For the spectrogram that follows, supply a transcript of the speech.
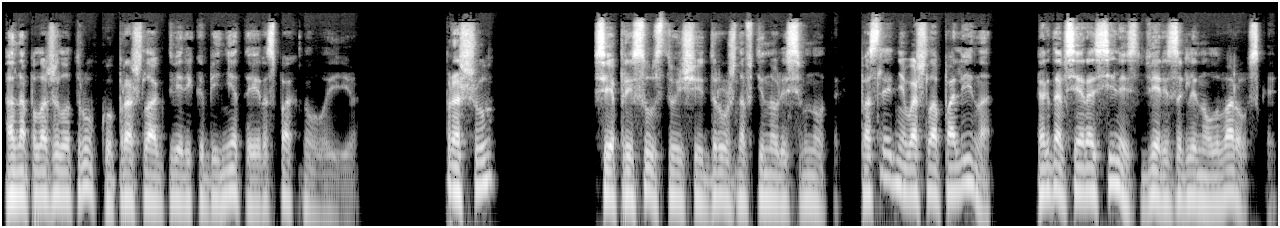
Она положила трубку, прошла к двери кабинета и распахнула ее. «Прошу», все присутствующие дружно втянулись внутрь. Последняя вошла Полина. Когда все расселись, в дверь заглянула Воровская.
